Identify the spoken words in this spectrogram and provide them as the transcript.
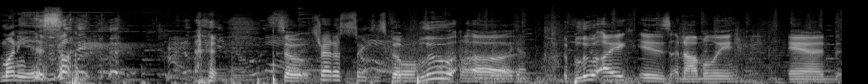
money is. Like, So Stratos sinks his the goal. blue I'm not gonna do that uh, the blue Ike is anomaly, and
